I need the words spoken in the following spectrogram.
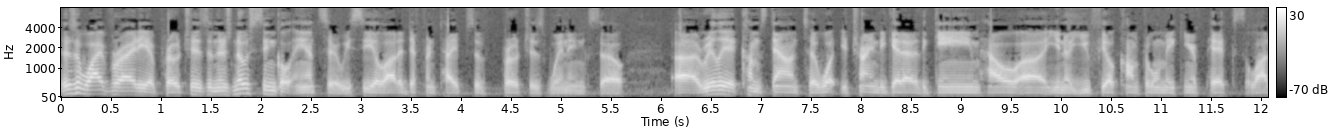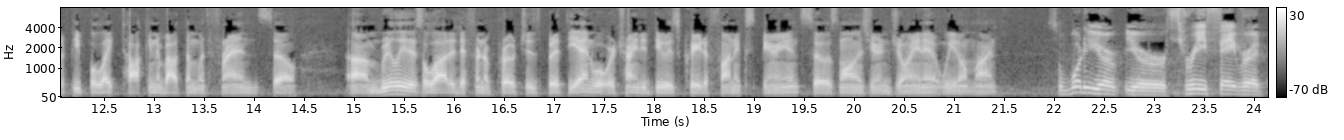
there's a wide variety of approaches, and there's no single answer. We see a lot of different types of approaches winning. So uh, really, it comes down to what you're trying to get out of the game, how uh, you know you feel comfortable making your picks. A lot of people like talking about them with friends. So um, really, there's a lot of different approaches. But at the end, what we're trying to do is create a fun experience. So as long as you're enjoying it, we don't mind. So, what are your your three favorite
